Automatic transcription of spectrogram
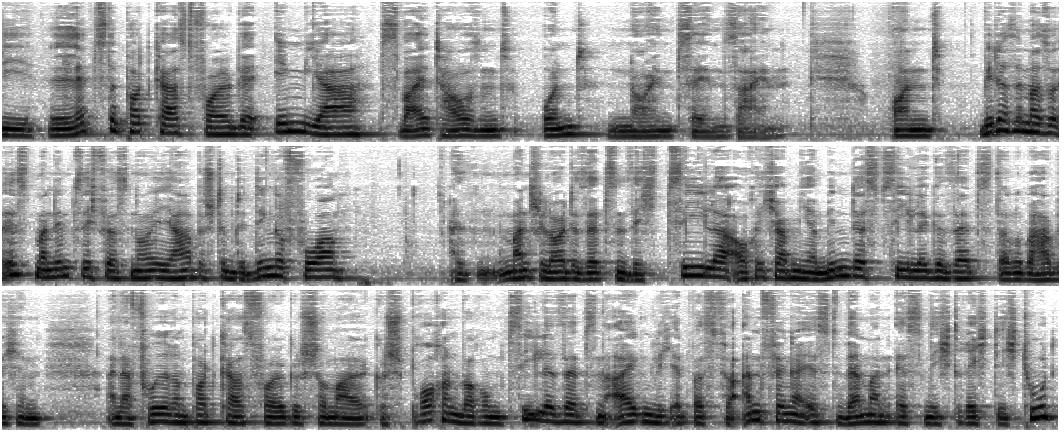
die letzte Podcast-Folge im Jahr 2019 sein. Und wie das immer so ist, man nimmt sich fürs neue Jahr bestimmte Dinge vor manche Leute setzen sich Ziele, auch ich habe mir Mindestziele gesetzt. Darüber habe ich in einer früheren Podcast-Folge schon mal gesprochen, warum Ziele setzen eigentlich etwas für Anfänger ist, wenn man es nicht richtig tut.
